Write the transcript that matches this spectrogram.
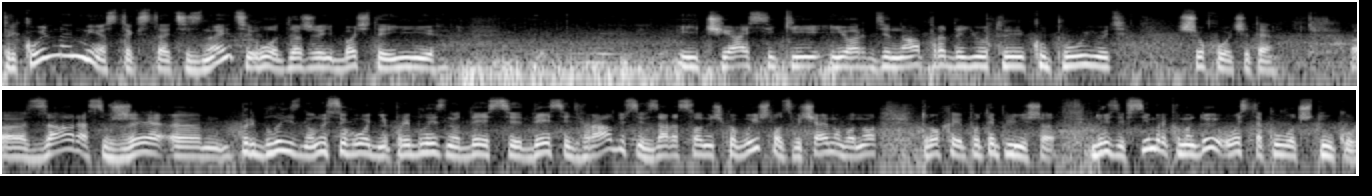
Прикольное место, кстати, знаете. Вот, даже, бачите, і, і часики, і ордена продають, і купують, що хочете. Е, Зараз вже е, приблизно, ну сьогодні приблизно десь 10 градусів. Зараз сонечко вийшло, звичайно, воно трохи потепліше. Друзі, всім рекомендую ось таку от штуку.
